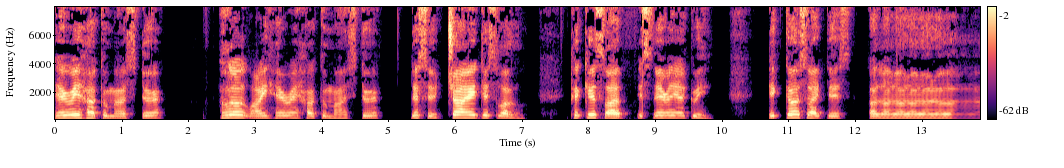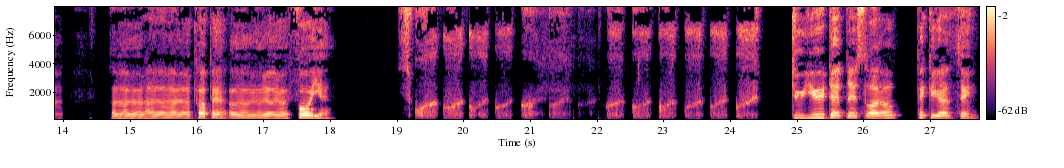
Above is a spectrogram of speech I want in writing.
Henry Hugglemonster. Hello, I Henry Hugglemonster. This is Chai This Low. Pick this up, it's very green. It goes like this. Puppet for you. Do you did this lotto? Pick your thing.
